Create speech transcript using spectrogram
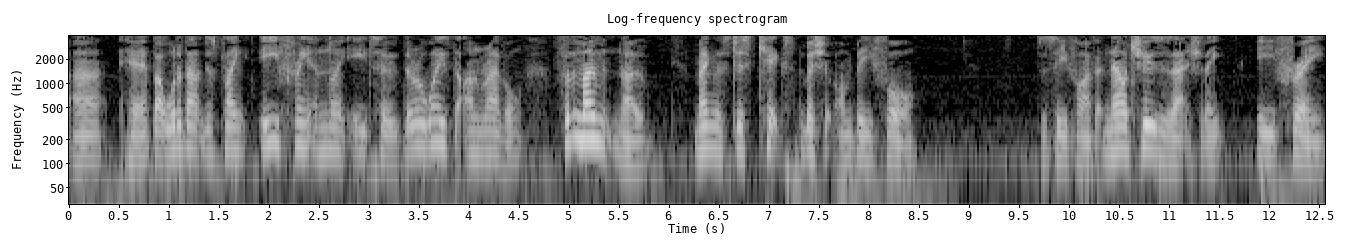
uh, here, but what about just playing e3 and knight e2? There are ways to unravel. For the moment, though, Magnus just kicks the bishop on b4 to c5 and now chooses actually e3.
